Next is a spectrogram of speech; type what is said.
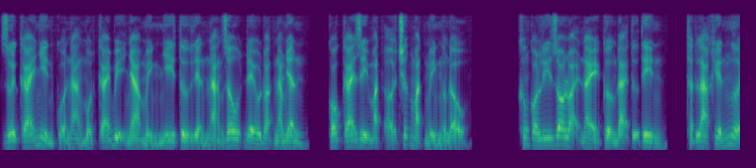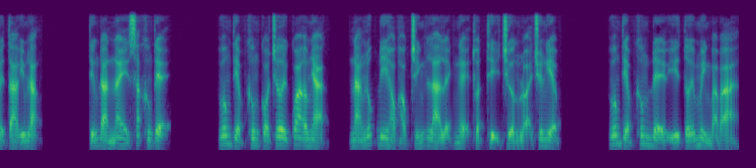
dưới cái nhìn của nàng một cái bị nhà mình nhi tử liền nàng dâu đều đoạt nam nhân, có cái gì mặt ở trước mặt mình ngẩng đầu. Không có lý do loại này cường đại tự tin, thật là khiến người ta im lặng. Tiếng đàn này sắc không tệ. Vương Tiệp không có chơi qua âm nhạc, nàng lúc đi học học chính là lệnh nghệ thuật thị trường loại chuyên nghiệp. Vương Tiệp không để ý tới mình bà bà,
